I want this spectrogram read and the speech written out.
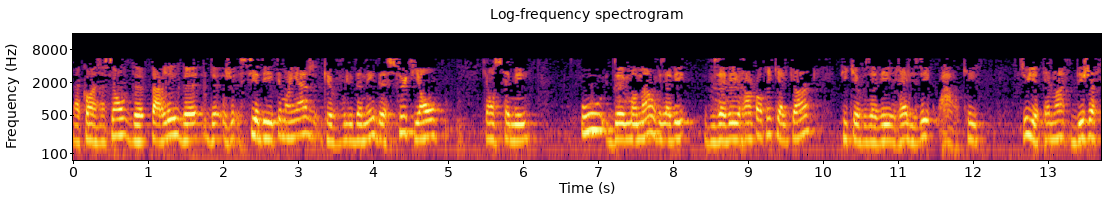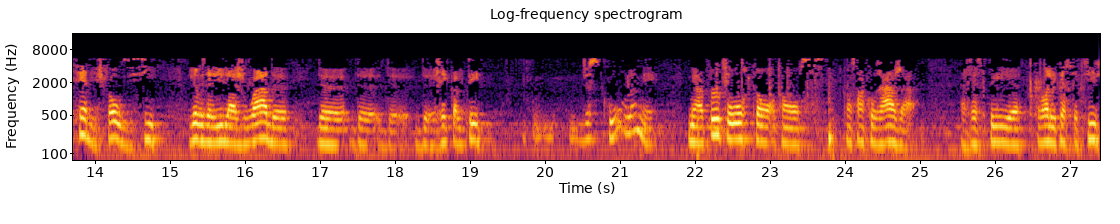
la conversation, de parler de, de s'il y a des témoignages que vous voulez donner de ceux qui ont, qui ont semé ou de moments où vous avez, vous avez rencontré quelqu'un puis que vous avez réalisé, wow, OK, Dieu il a tellement déjà fait des choses ici. Là, vous avez eu la joie de, récolter. Juste court, là, mais, un peu pour qu'on s'encourage à, à rester, euh, avoir les perspectives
